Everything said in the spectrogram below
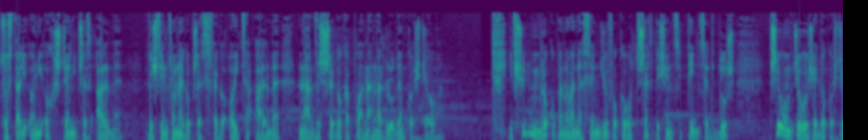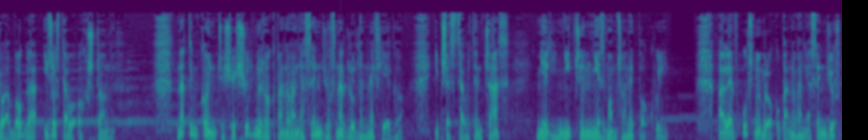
Zostali oni ochrzczeni przez Almę, wyświęconego przez swego ojca Almę na wyższego kapłana nad ludem Kościoła. I w siódmym roku panowania sędziów około 3500 dusz przyłączyło się do Kościoła Boga i zostało ochrzczonych. Na tym kończy się siódmy rok panowania sędziów nad ludem Nefiego i przez cały ten czas mieli niczym niezmącony pokój. Ale w ósmym roku panowania sędziów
